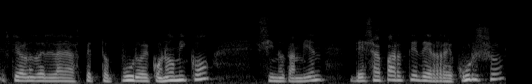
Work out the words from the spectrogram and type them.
estoy hablando del aspecto puro económico, sino también de esa parte de recursos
